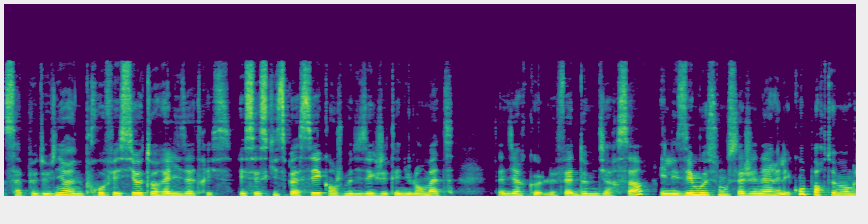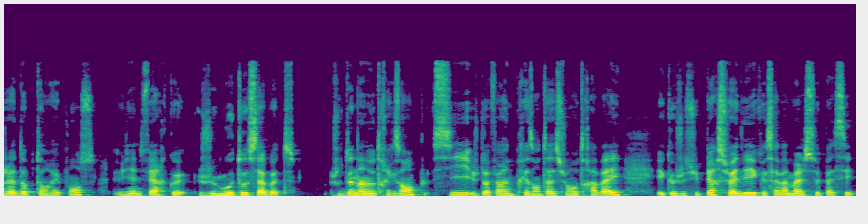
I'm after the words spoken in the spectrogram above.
ça peut devenir une prophétie autoréalisatrice. Et c'est ce qui se passait quand je me disais que j'étais nulle en maths. C'est-à-dire que le fait de me dire ça et les émotions que ça génère et les comportements que j'adopte en réponse viennent faire que je m'auto-sabote. Je vous donne un autre exemple. Si je dois faire une présentation au travail et que je suis persuadée que ça va mal se passer,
